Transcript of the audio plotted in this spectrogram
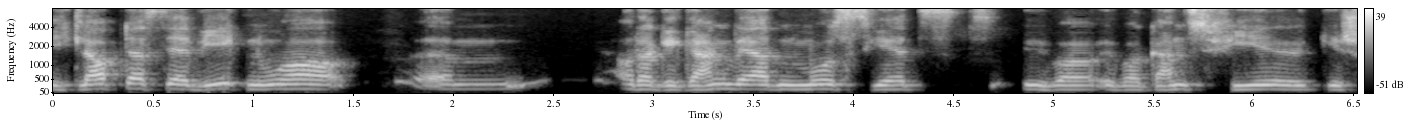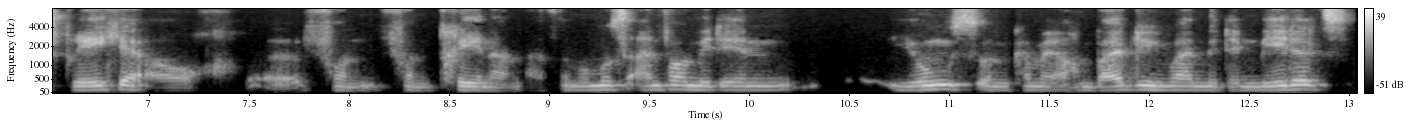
ich glaube, dass der Weg nur ähm, oder gegangen werden muss jetzt über, über ganz viel Gespräche auch äh, von, von Trainern. Also man muss einfach mit den Jungs und kann man ja auch im weiblichen Wein mit den Mädels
